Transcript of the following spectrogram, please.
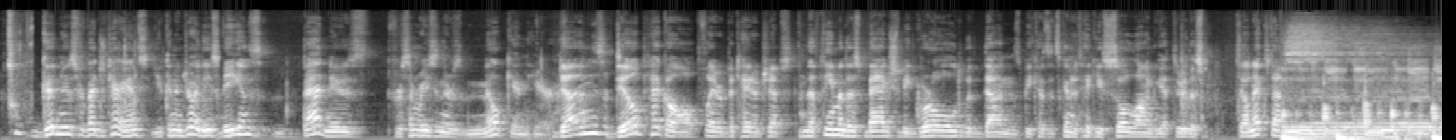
good news for vegetarians. You can enjoy these. Vegans, bad news. For some reason, there's milk in here. Dunn's dill pickle flavored potato chips. And the theme of this bag should be grilled with Dunn's because it's going to take you so long to get through this. Till next time.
